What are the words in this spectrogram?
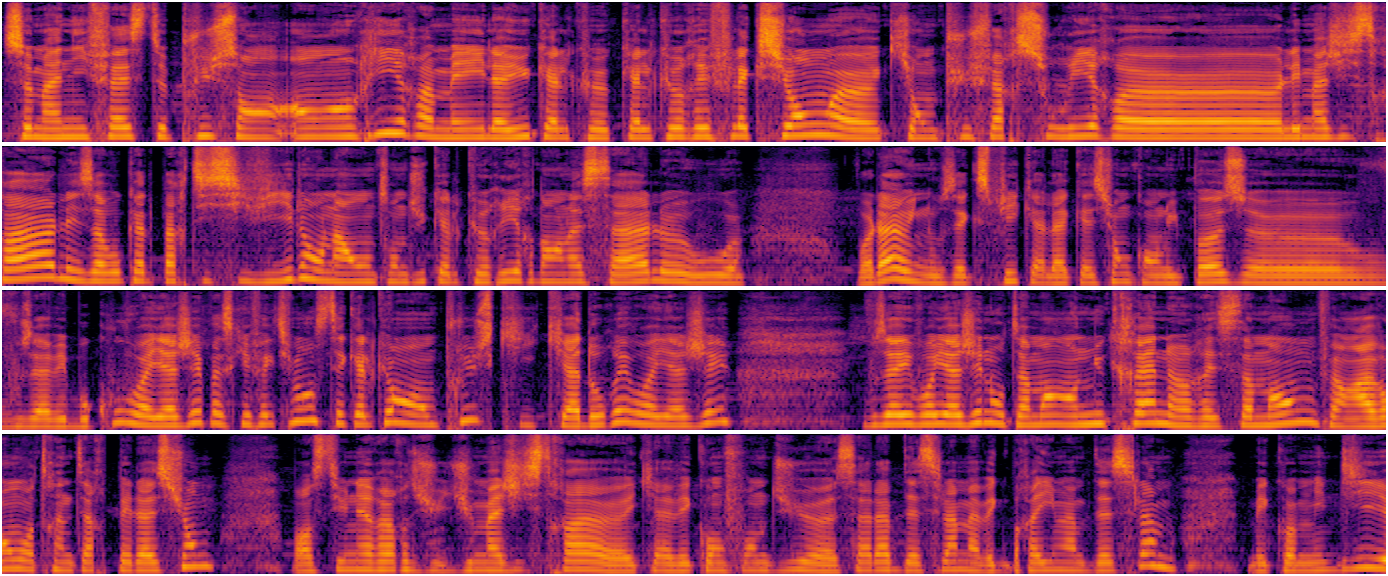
se manifeste plus en, rire, mais il a eu quelques, quelques réflexions euh, qui ont pu faire sourire euh, les magistrats, les avocats de partie civile. On a entendu quelques rires dans la salle où voilà, il nous explique à la question qu'on lui pose, euh, vous avez beaucoup voyagé, parce qu'effectivement c'était quelqu'un en plus qui, adorait voyager. Vous avez voyagé notamment en Ukraine récemment, enfin avant votre interpellation. Bon, c'était une erreur du, magistrat qui avait confondu Salah Abdeslam avec Brahim Abdeslam, mais comme il dit,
